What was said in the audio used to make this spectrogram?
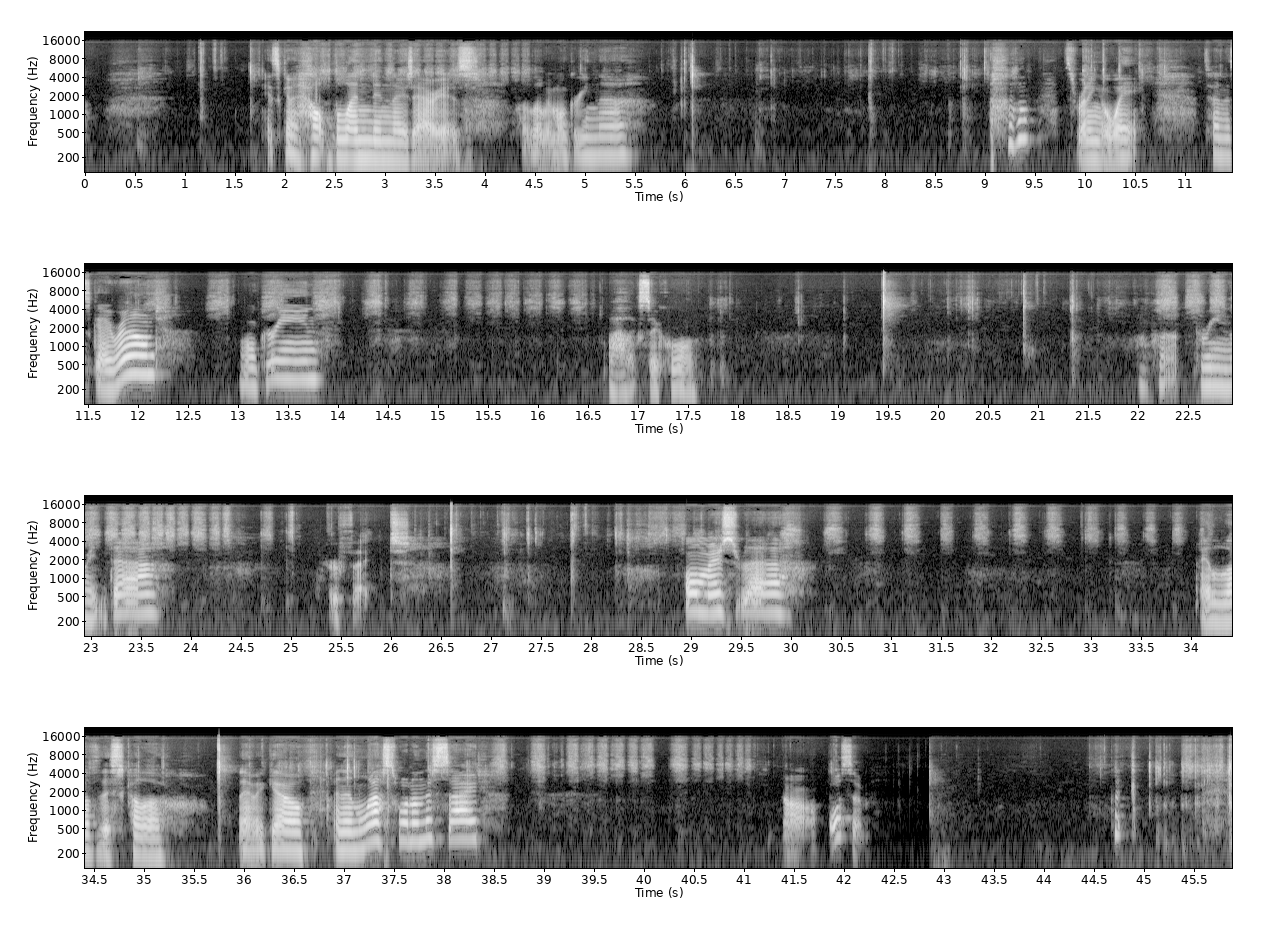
it's going to help blend in those areas. Put a little bit more green there. it's running away. Turn this guy around. More green. Wow, looks so cool. I'll put green right there. Perfect. Almost there. I love this color. There we go. And then last one on this side. Oh, awesome. Click.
